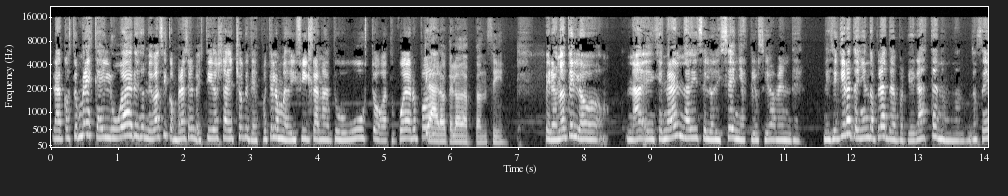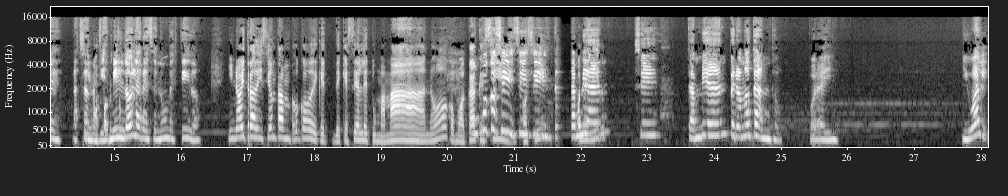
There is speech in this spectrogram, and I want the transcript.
la costumbre es que hay lugares donde vas y compras el vestido ya hecho que después te lo modifican a tu gusto o a tu cuerpo. Claro, te lo adaptan, sí. Pero no te lo. en general nadie se lo diseña exclusivamente. Ni siquiera teniendo plata, porque gastan, no, no sé, gastan Sí, una 10 mil dólares en un vestido. Y no hay tradición tampoco de que, de que sea el de tu mamá, ¿no? Como acá un que poco sí, sí, ¿o sí, ¿Pueden también. Sí, también, pero no tanto por ahí. Igual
